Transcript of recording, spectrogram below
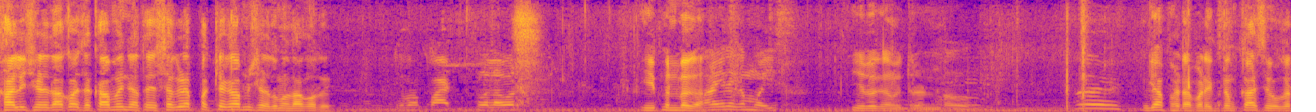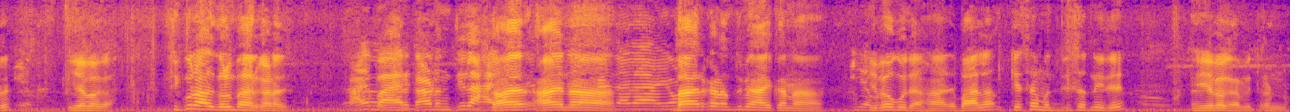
खाली शेळ्या दाखवायचं काम नाही आता हे सगळ्या पक्क्या गाभण शेळ्या तुम्हाला दाखवतोय. तेव्हा पाठ तोलावर ही पण बघा. पाहिले का म्हैस? हे बघा मित्रांनो. हो. घ्या फटाफट एकदम कासे वगैरे. हे बघा. तिकून हात घालून बाहेर काढा. काय बाहेर काढून तिला हाय- काय आहे ना? दादा, एवढं- बाहेर काढा तुम्ही ऐका ना. हे बघू. द्या. हा बाला केसामध्ये दिसत नाही ते. हे. बघा मित्रांनो.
